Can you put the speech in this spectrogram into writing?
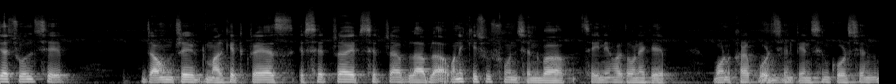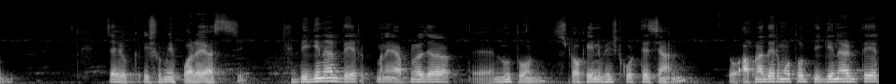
যা চলছে down trade market crash etcetera etcetera blah blah অনেক কিছু শুনছেন বা সেই নিয়ে হয়তো অনেকে মন খারাপ করছেন টেনশন করছেন। যাই হোক এইসব নিয়ে পরে আসছি। বিগিনারদের মানে আপনারা যারা নতুন স্টকে ইনভেস্ট করতে চান তো আপনাদের মতো বিগিনারদের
